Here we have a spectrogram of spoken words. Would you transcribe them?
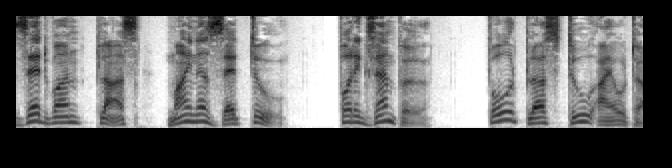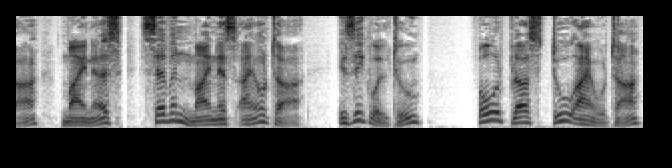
z1 plus minus z2. For example, 4 plus 2 iota minus 7 minus iota is equal to 4 plus 2 iota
